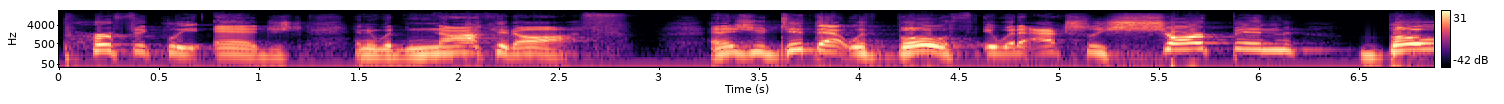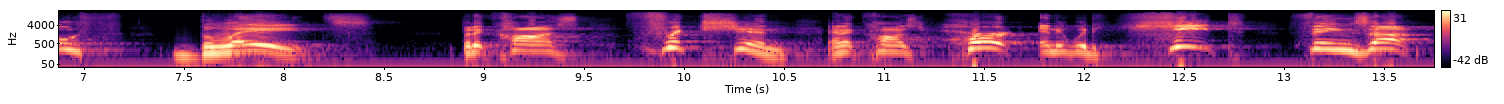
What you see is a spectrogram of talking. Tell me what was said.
perfectly edged, and it would knock it off. And as you did that with both, it would actually sharpen both blades. But it caused friction and it caused hurt and it would heat things up.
